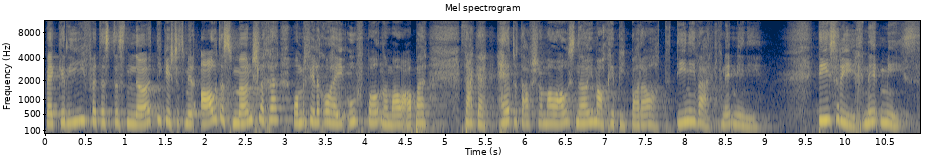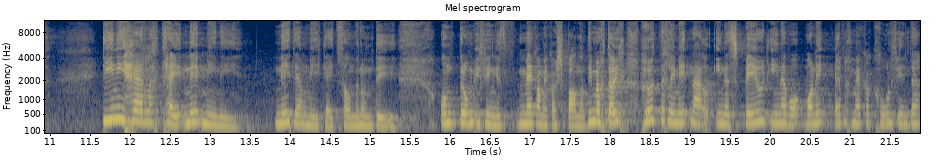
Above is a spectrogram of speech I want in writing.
begreifen, dass das nötig ist, dass wir all das Menschliche, was wir vielleicht auch haben aufgebaut, nochmal aber sagen, hey, du darfst nochmal alles neu machen, ich bin parat. Deine Werke, nicht meine. Dein Reich, nicht meins. Deine Herrlichkeit, nicht meine. Nicht um mich geht sondern um dich. Und darum, ich finde es mega, mega spannend. Ich möchte euch heute ein bisschen mitnehmen in ein Bild, das ich einfach mega cool finde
